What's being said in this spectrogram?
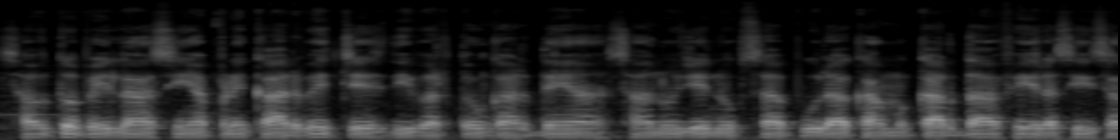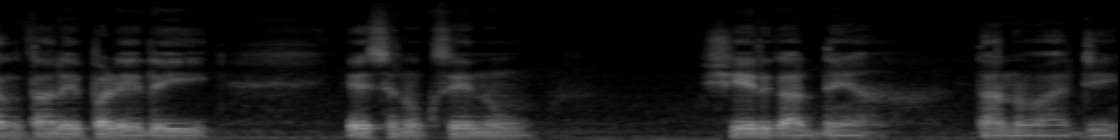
ਸਭ ਤੋਂ ਪਹਿਲਾਂ ਅਸੀਂ ਆਪਣੇ ਘਰ ਵਿੱਚ ਇਸ ਦੀ ਵਰਤੋਂ ਕਰਦੇ ਹਾਂ। ਸਾਨੂੰ ਜੇ ਨੁਸਖਾ ਪੂਰਾ ਕੰਮ ਕਰਦਾ, ਫਿਰ ਅਸੀਂ ਸੰਗਤਾਂ ਦੇ ਭਲੇ ਲਈ ਇਸ ਨੁਸਖੇ ਨੂੰ ਸ਼ੇਅਰ ਕਰਦੇ ਹਾਂ। ਧੰਨਵਾਦ ਜੀ।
